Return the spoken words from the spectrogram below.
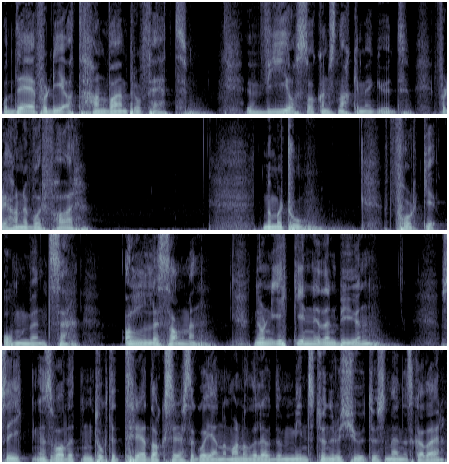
Og det er fordi at han var en profet. Vi også kan snakke med Gud, fordi han er vår far. Nummer to Folket omvendte seg, alle sammen. Når han gikk inn i den byen, så, gikk, så det, tok det tre dagsreiser å gå gjennom han, og det levde minst 120 000 mennesker der.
